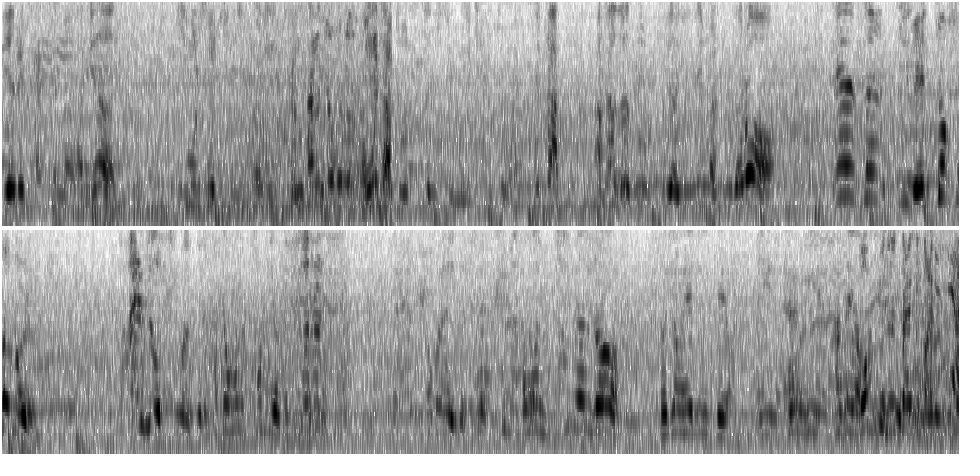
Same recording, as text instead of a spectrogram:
비례를 잘 생각하면 힘을 쓸 수 있는 거예요. 정상적으로 공을 잡고 던지는 게 참 좋아요. 그러니까 아까 그 이님 말씀대로 뺏을 이 왼쪽 손을 빨리 엎치면서 자동으로 턱이 여기 이거를 서봐야 이거 한번 치면서 교정해 드릴게요. 여기 가세요. 높이는 자기 치지 맞추세요.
